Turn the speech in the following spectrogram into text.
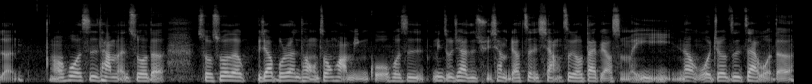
人，然后或是他们说的所说的比较不认同中华民国，或是民主价值取向比较正向，这又代表什么意义？那我就是在我的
